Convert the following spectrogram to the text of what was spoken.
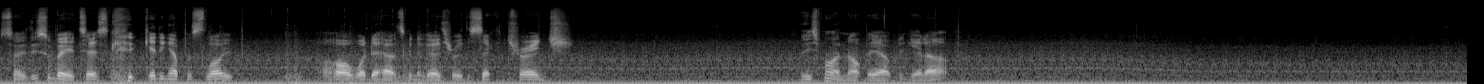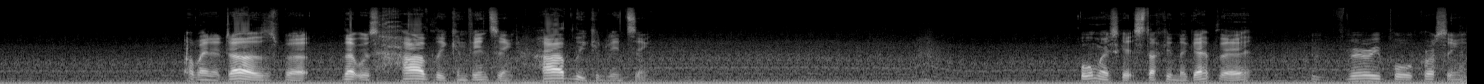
So this will be a test, getting up a slope. Oh, I wonder how it's going to go through the second trench. This might not be able to get up. I mean, it does, but that was hardly convincing. Hardly convincing. Almost get stuck in the gap there. Very poor crossing.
